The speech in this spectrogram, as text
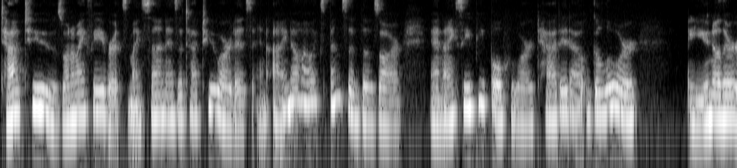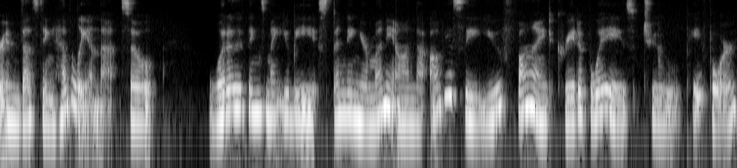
tattoos? One of my favorites. My son is a tattoo artist, and I know how expensive those are. And I see people who are tatted out galore. You know, they're investing heavily in that. So what other things might you be spending your money on that obviously you find creative ways to pay for?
